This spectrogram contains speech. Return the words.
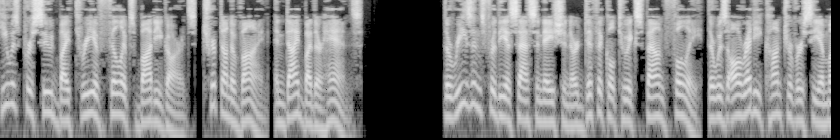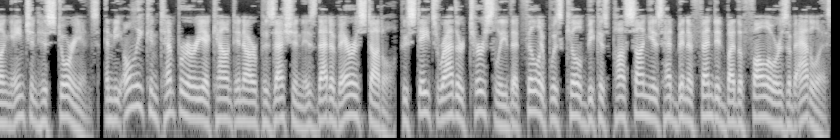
He was pursued by three of Philip's bodyguards, tripped on a vine, and died by their hands. The reasons for the assassination are difficult to expound fully, there was already controversy among ancient historians, and the only contemporary account in our possession is that of Aristotle, who states rather tersely that Philip was killed because Pausanias had been offended by the followers of Attalus,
